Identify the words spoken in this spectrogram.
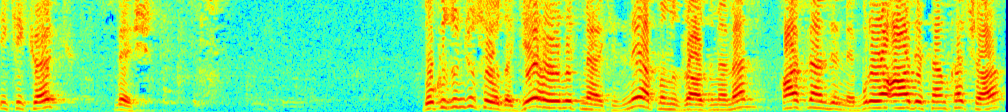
2 kök 5. Dokuzuncu soruda G ağırlık merkezi ne yapmamız lazım hemen? Harflendirme. Buraya A desem kaç A?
